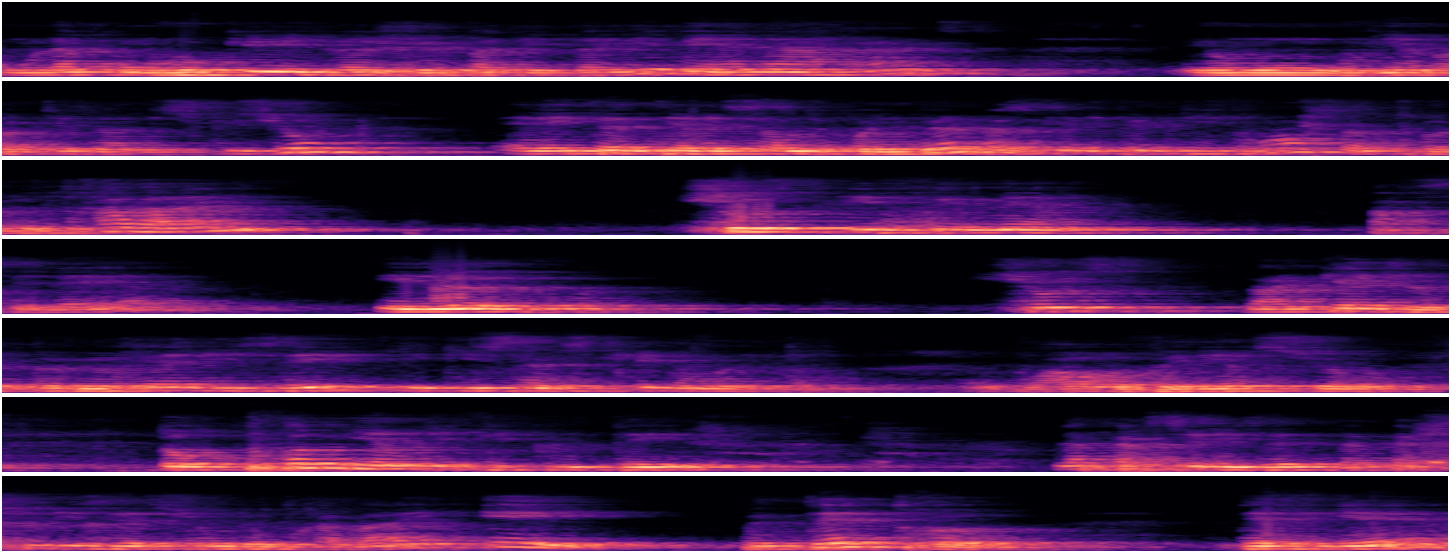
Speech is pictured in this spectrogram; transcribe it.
on l'a convoqué, là je ne vais pas détailler, mais Anna Arendt, et on reviendra peut-être dans la discussion, elle est intéressante de point de vue parce qu'elle fait la différence entre le travail, chose éphémère, parcellaire, et l'œuvre, chose dans laquelle je peux me réaliser et qui s'inscrit dans le temps. On pourra revenir sur. Donc, première difficulté, la, personnalisation de travail et peut-être derrière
